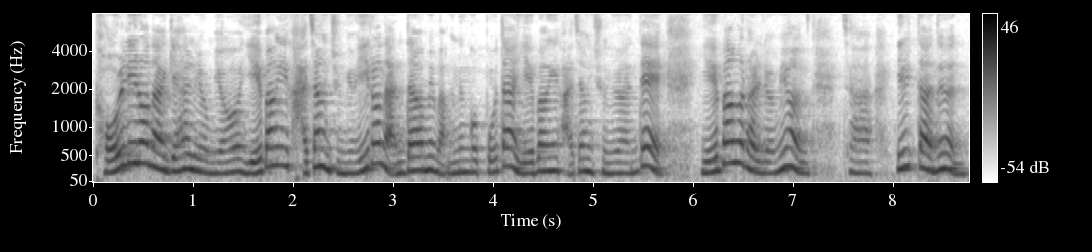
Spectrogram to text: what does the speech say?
덜 일어나게 하려면 예방이 가장 중요해요. 일어난 다음에 막는 것보다 예방이 가장 중요한데 예방을 하려면 자 일단은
